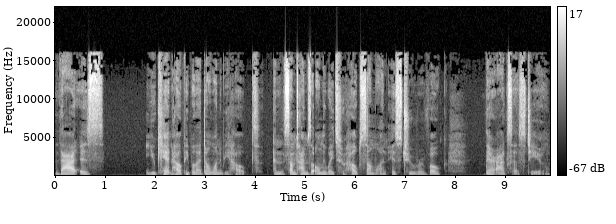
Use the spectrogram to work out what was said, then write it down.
that is you can't help people that don't want to be helped. And sometimes the only way to help someone is to revoke their access to you.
